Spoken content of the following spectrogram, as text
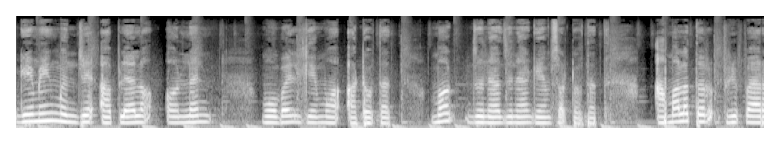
गेमिंग म्हणजे आपल्याला ऑनलाईन मोबाईल गेम आठवतात. मग जुन्या जुन्या गेम्स आठवतात. आम्हाला तर फ्री फायर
